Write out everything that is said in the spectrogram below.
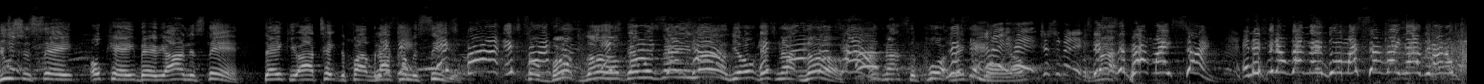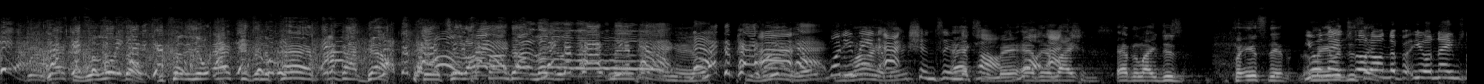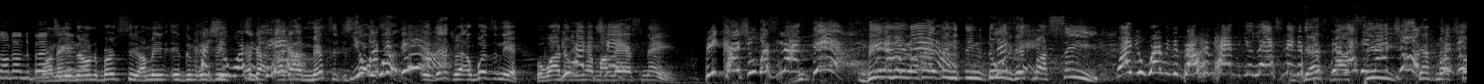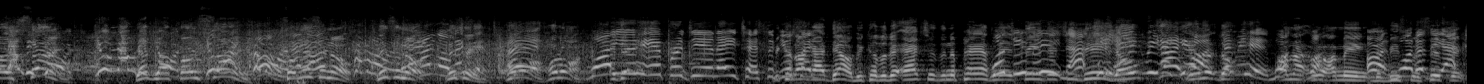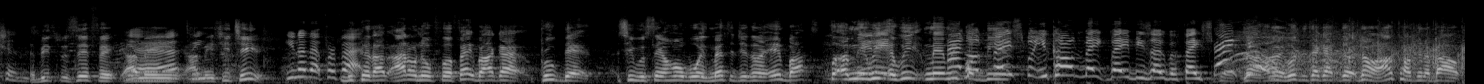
you should say, okay, baby, I understand. Thank you. I'll take the five and I'll come and see Listen, you. It's fine. It's So bump love, that was ain't love, yo. That's not love. sometimes. That's not support. Listen, hey, hey, just a minute. This not. is about my son. And if it don't got nothing to do with my son right now, then I don't care. Well, Let's exactly. get to Well, what we look though, gotta get because to. of your actions in the what past, and I got doubt. Let the So past until be I the find past. out later- Let the past be the Man, past. yeah, Let the past You be the lying, yo. past. What do you You mean lying, man. actions in the Action, past? Man. What as in like, actions? as in like just, for instance, Your I mean, let's name's just not say, on the bu- your name's not on the birth My name's not on the birth certificate. I mean, it, it, Because it, you I wasn't got I there. got messages. You so wasn't what? there. Exactly, I wasn't there. But why You don't we have my chance. last name? Because you was not there. Being here don't have anything to do with it. That's my seed. Why are you worried about him having your last name if That's you feel my like he's not seed. yours? That's my 'Cause you know first son. You know That's my yours. first You son. on, So listen on. though. Come on, Listen though. Listen. Hold on. Hold on. Why are you here for a DNA test if Because you're I saying... got doubt because of the actions in the past. What do you mean? that she did, yo. Let me hear. What- I'm not, what? I mean, to be what are the specific. To be specific, I mean, I mean, she cheated. You know that for a fact? Because I, I don't know for a fact, but I got proof that she was sending homeboys messages in her inbox. But, I mean, we, we, man, we supposed on, to be. in- Facebook. You can't make babies over Facebook. Thank No, you. I mean, what does that got to do? No, I'm talking about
